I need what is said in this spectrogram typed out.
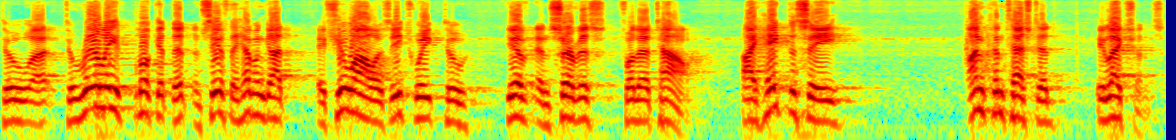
to, uh, to really look at it and see if they haven't got a few hours each week to give in service for their town. I hate to see uncontested elections.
